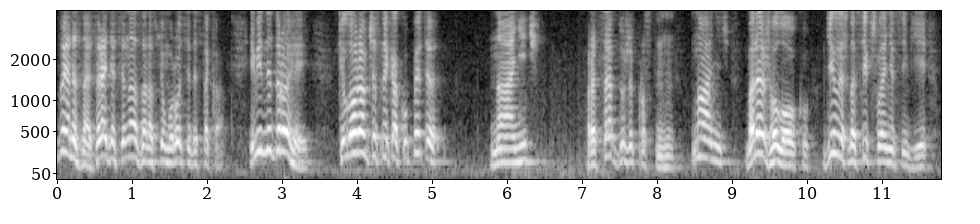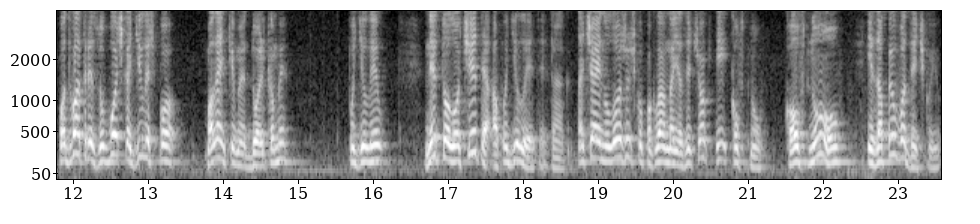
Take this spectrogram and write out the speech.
Ну я не знаю, середня ціна зараз в цьому році десь така. І він недорогий. Кілограм чесника купити на ніч. Рецепт дуже простий. На ніч береш головку, ділиш на всіх членів сім'ї, по 2-3 зубочка ділиш по маленькими дольками, поділив. Не толочити, а поділити. Так. На чайну ложечку поклав на язичок і ковтнув. Ковтнув і запив водичкою.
